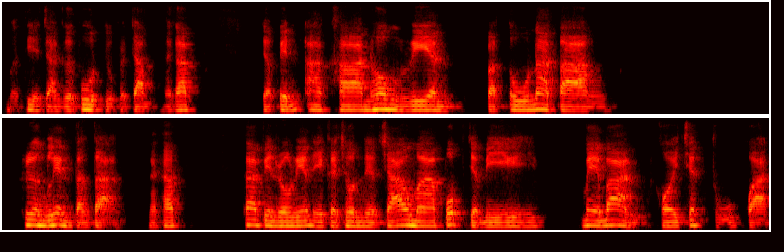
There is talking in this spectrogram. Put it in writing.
เหมือนที่อาจารย์เคยพูดอยู่ประจำนะครับ จะเป็นอาคารห้องเรียนประตูหน้าต่าง เครื่องเล่นต่างๆนะครับ ถ้าเป็นโรงเรียนเอกชนเนี่ยเช้ามาปุ๊บจะมีแม่บ้านคอยเช็ดถูกวาด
